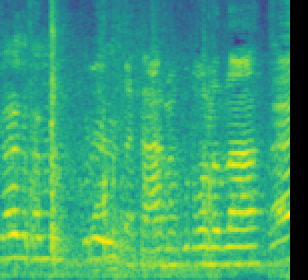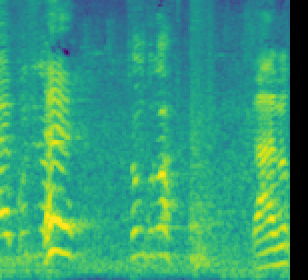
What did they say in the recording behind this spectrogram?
ಕೆಳಗೆ ಸ್ವಾಮಿ ಕುರಿ. ಕಾರ್ ಮೇಲೆ ಕುತ್ಕೊಂಡಲ್ಲ ಏ, ಕೂತಿದ್ದು. ಏ ಸುಮ್ ಕೂತ್ಕೋ. ಕಾರ್ ಮೇಲೆ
